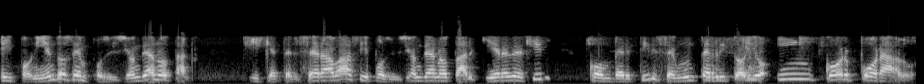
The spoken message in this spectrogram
y poniéndose en posición de anotar y que tercera base y posición de anotar quiere decir convertirse en un territorio incorporado.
